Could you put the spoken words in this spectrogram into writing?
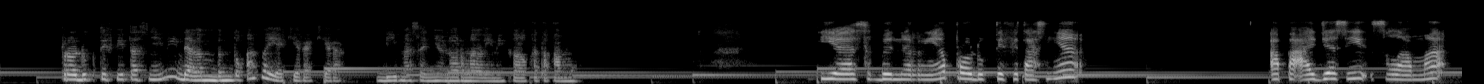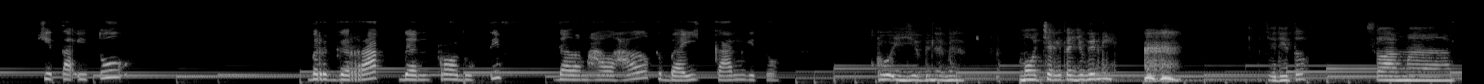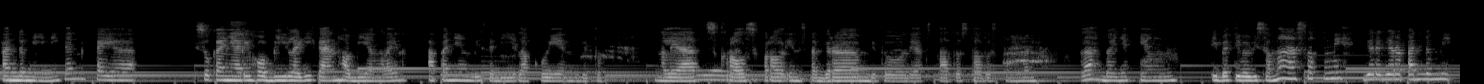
produktivitasnya ini dalam bentuk apa ya kira-kira di masa new normal ini kalau kata kamu? Iya sebenarnya produktivitasnya apa aja sih selama kita itu bergerak dan produktif dalam hal-hal kebaikan gitu. Oh iya benar-benar. Mau cerita juga nih. Jadi tuh selama pandemi ini kan kayak suka nyari hobi lagi kan, hobi yang lain apa nih yang bisa dilakuin gitu. Ngelihat scroll-scroll Instagram gitu, lihat status-status temen. Lah banyak yang tiba-tiba bisa masak nih gara-gara pandemi.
